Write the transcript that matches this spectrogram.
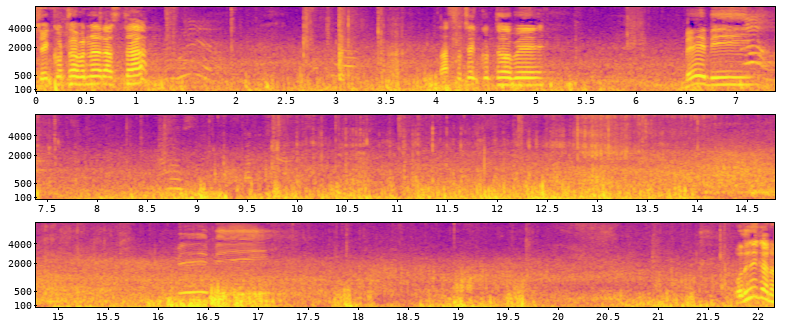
চেক করতে হবে না রাস্তা? রাস্তা চেক করতে হবে। বেবি ওদিকে কেন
